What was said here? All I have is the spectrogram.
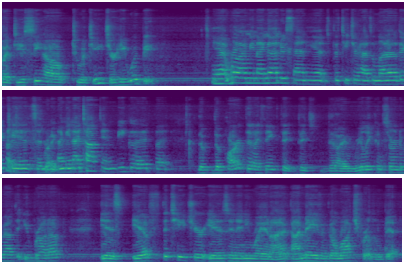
But do you see how, to a teacher, he would be? Yeah. Well, I mean, I understand. He had, the teacher has a lot of other kids, and right. I mean, I talked to him. Be good, but The, the part that I think that, that, that I'm really concerned about that you brought up is if the teacher is in any way, and I, I may even go watch for a little bit,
